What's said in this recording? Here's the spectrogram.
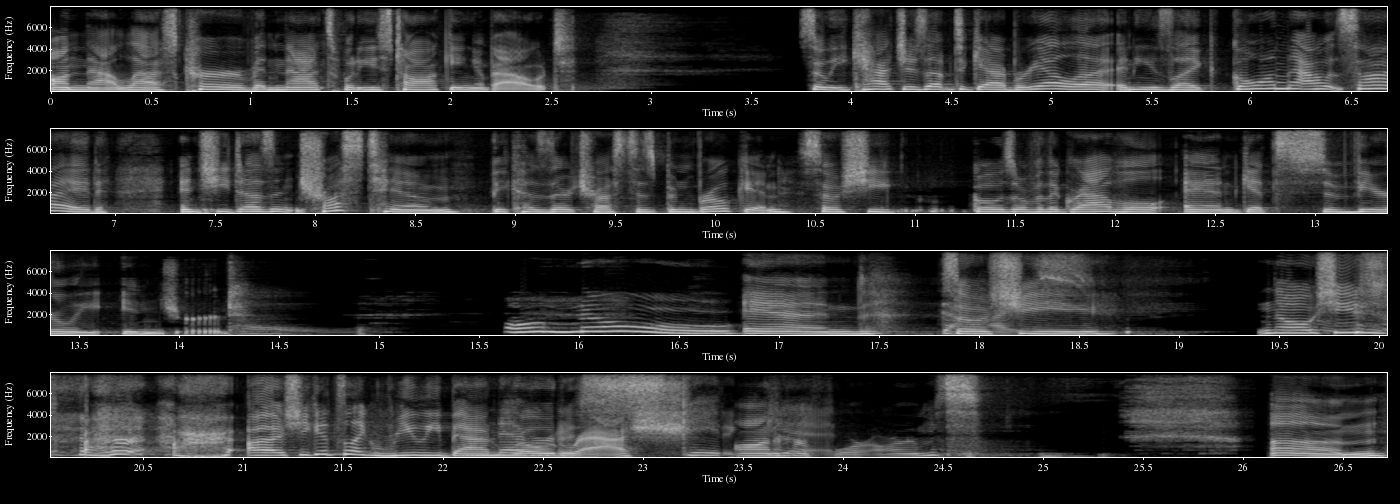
on that last curve and that's what he's talking about so he catches up to gabriella and he's like go on the outside. And she doesn't trust him because their trust has been broken. So she goes over the gravel and gets severely injured. Oh no. and so she no she's her, her- uh, she gets like really bad Never road rash skate on her forearms. Um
